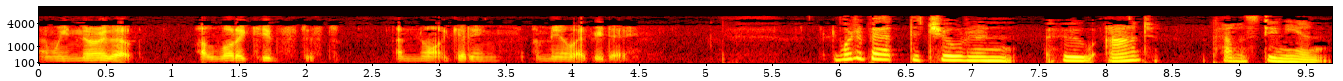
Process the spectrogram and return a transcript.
And we know that a lot of kids just are not getting a meal every day. What about the children who aren't Palestinian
